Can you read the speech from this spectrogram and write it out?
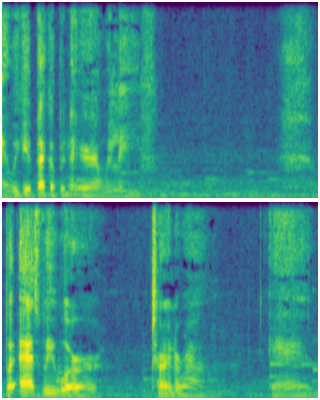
and we get back up in the air and we leave. But as we were turning around and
